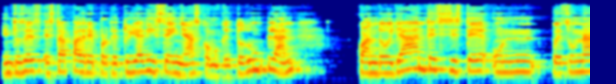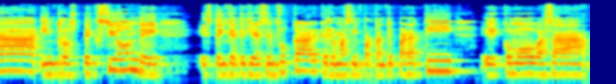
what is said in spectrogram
Entonces está padre porque tú ya diseñas como que todo un plan cuando ya antes hiciste un, pues una introspección de este, en qué te quieres enfocar, qué es lo más importante para ti, eh, cómo vas a,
